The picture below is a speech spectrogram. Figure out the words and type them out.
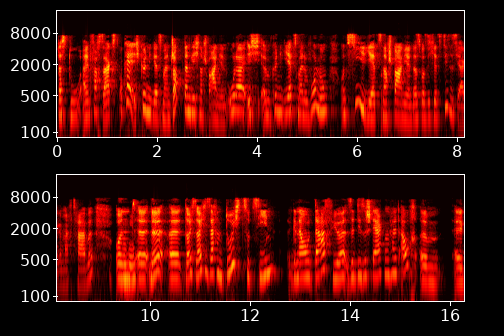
dass du einfach sagst, okay, ich kündige jetzt meinen Job, dann gehe ich nach Spanien oder ich ähm, kündige jetzt meine Wohnung und ziehe jetzt nach Spanien, das, was ich jetzt dieses Jahr gemacht habe. Und mhm. äh, ne, äh, durch solche Sachen durchzuziehen, genau dafür sind diese Stärken halt auch ähm, äh,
